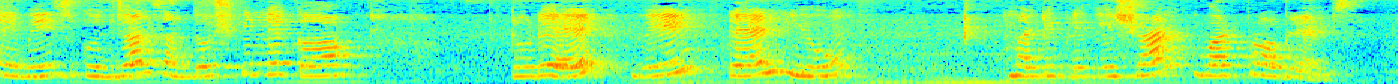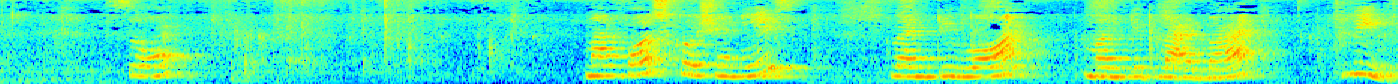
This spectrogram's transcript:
name is Gunjan Santosh Killekar. Today we tell you multiplication word problems. So my first question is 21 multiplied by 3.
